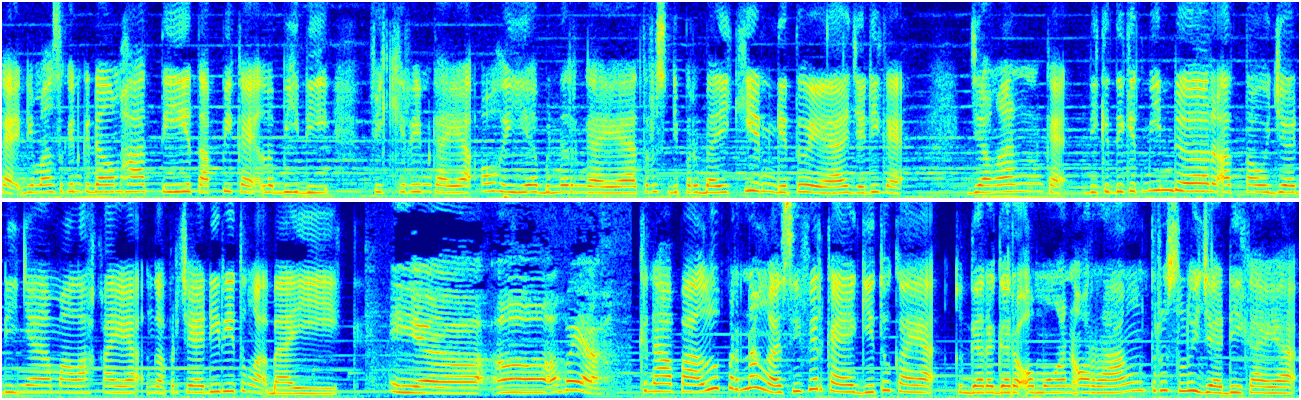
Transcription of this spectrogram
kayak dimasukin ke dalam hati Tapi kayak lebih dipikirin kayak Oh iya bener gak ya? Terus diperbaikin gitu ya. Jadi kayak jangan kayak dikit-dikit minder atau jadinya malah kayak nggak percaya diri itu nggak baik. Iya, eh, apa ya? Kenapa lu pernah nggak sih Fir kayak gitu kayak gara-gara omongan orang terus lu jadi kayak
